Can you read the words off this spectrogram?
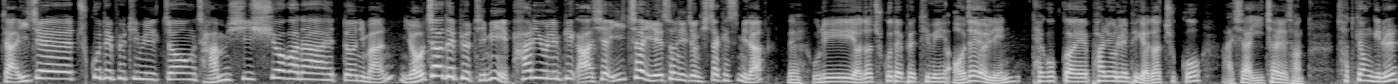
자, 이제 축구 대표팀 일정 잠시 쉬어가나 했더니만 여자 대표팀이 파리 올림픽 아시아 2차 예선 일정 시작했습니다. 네, 우리 여자 축구 대표팀이 어제 열린 태국과의 파리 올림픽 여자 축구 아시아 2차 예선 첫 경기를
